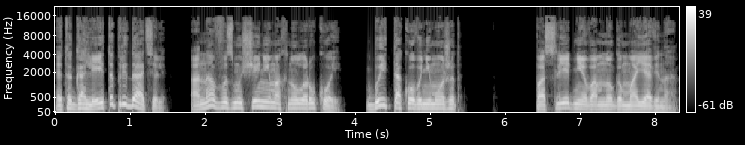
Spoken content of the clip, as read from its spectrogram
Это Галей-то предатель? Она в возмущении махнула рукой. Быть такого не может. Последнее во многом моя вина.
